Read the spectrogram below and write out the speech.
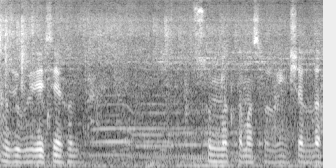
পুজো করে এসে এখন। সুন্নত নামাজ পড়ব ইনশাল্লাহ।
